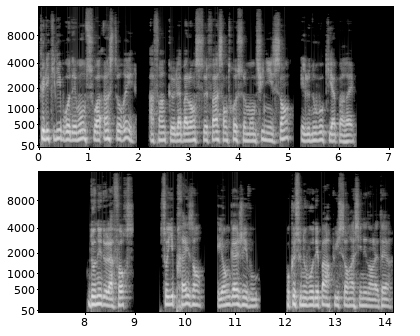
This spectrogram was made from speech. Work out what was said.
Que l'équilibre des mondes soit instauré, afin que la balance se fasse entre ce monde finissant et le nouveau qui apparaît. Donnez de la force, soyez présents et engagez-vous pour que ce nouveau départ puisse s'enraciner dans la terre.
